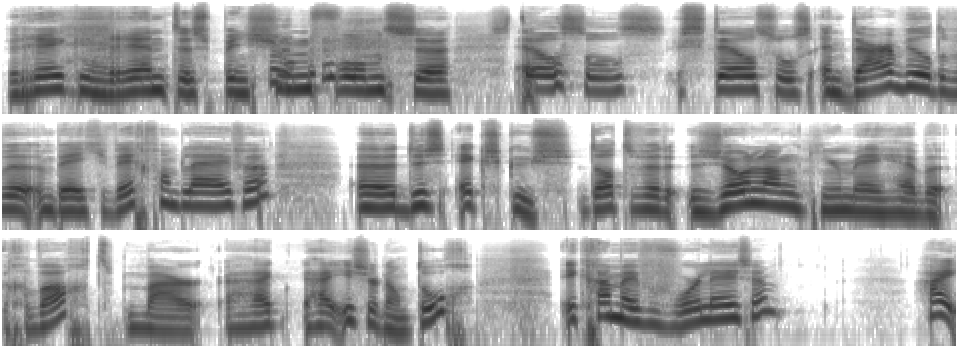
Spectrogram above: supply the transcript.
rekenrentes, pensioenfondsen, Stelsels. stelsels. En daar wilden we een beetje weg van blijven. Eh, dus excuus dat we zo lang hiermee hebben gewacht. Maar hij, hij is er dan toch. Ik ga hem even voorlezen. Hi,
